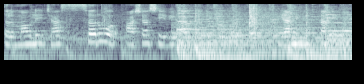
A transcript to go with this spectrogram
तळमावलेच्या सर्व आशा सेविका या निमित्ताने.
